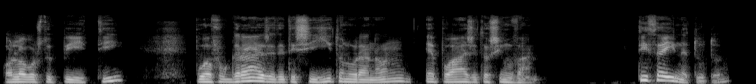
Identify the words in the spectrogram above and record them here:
ο λόγος του ποιητή, που αφουγκράζεται τη σιγή των ουρανών, εποάζει το συμβάν. Τι θα είναι τούτο;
